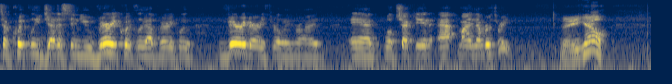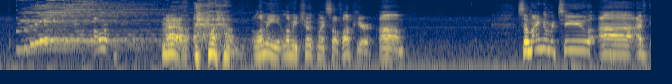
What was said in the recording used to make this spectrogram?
to quickly jettison you very quickly up, very quickly. Very very thrilling ride, and we'll check in at my number three. There you go. Uh, let me let me choke myself up here. Um, so my number two, uh, I've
